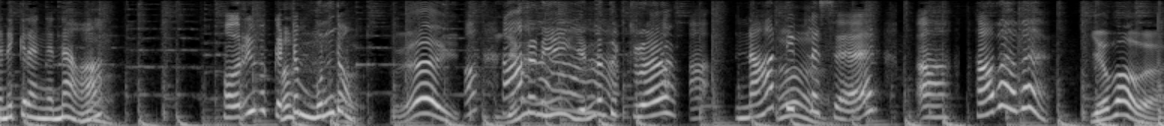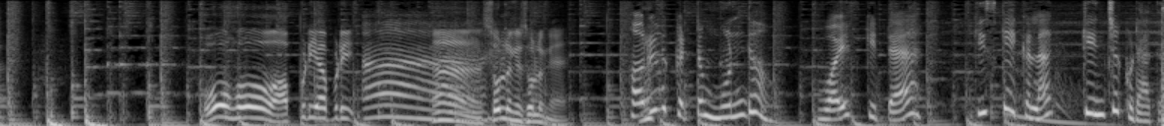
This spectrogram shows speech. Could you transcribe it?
நினைக்கிறாங்கன்னா அறிவு கெட்ட முண்டம். ஏய் என்ன நீ என்ன திட்டுற? நான் திட்டல சார் அவ அவ. எவா அவ? ஓஹோ அப்படி அப்படி. சொல்லுங்க சொல்லுங்க. அறிவு கெட்ட முண்டம். ஒய்ஃப் கிட்ட கிஸ் கேக்கலாம் கெஞ்ச கூடாது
